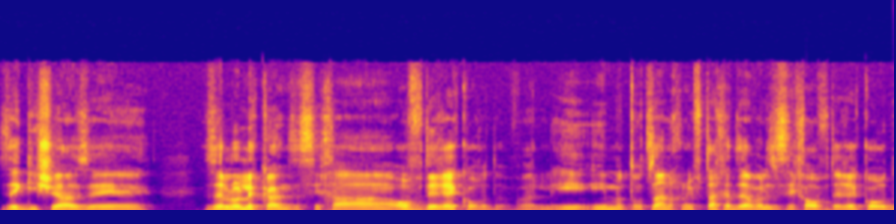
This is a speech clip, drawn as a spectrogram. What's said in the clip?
זה גישה, זה, זה לא לכאן, זה שיחה off the record, אבל אם את רוצה אנחנו נפתח את זה, אבל זה שיחה off the record.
